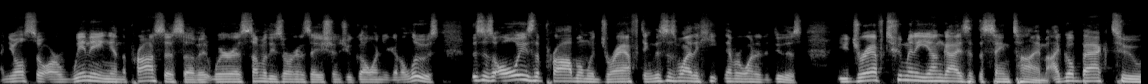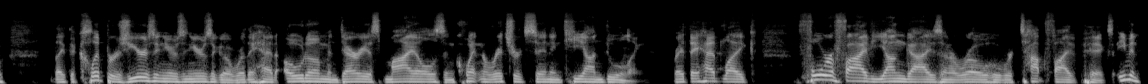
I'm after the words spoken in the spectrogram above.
and you also are winning in the process of it. Whereas some of these organizations, you go and you're going to lose. This is always the problem with drafting. This is why the Heat never wanted to do this. You draft too many young guys at the same time. I go back to like the Clippers years and years and years ago, where they had Odom and Darius Miles and Quentin Richardson and Keyon Dooling, right? They had like four or five young guys in a row who were top five picks. Even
